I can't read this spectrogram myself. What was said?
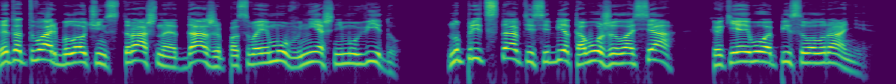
Эта тварь была очень страшная даже по своему внешнему виду. Ну, представьте себе того же лося, как я его описывал ранее.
